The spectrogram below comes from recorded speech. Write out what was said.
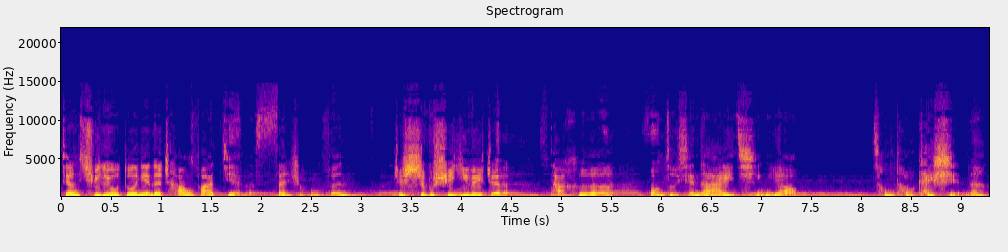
将蓄留多年的长发剪了三十公分。这是不是意味着他和王祖贤的爱情要从头开始呢？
